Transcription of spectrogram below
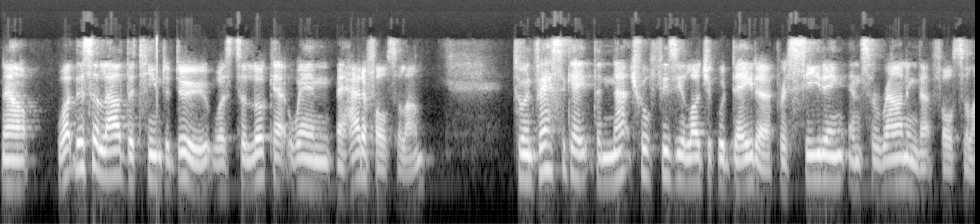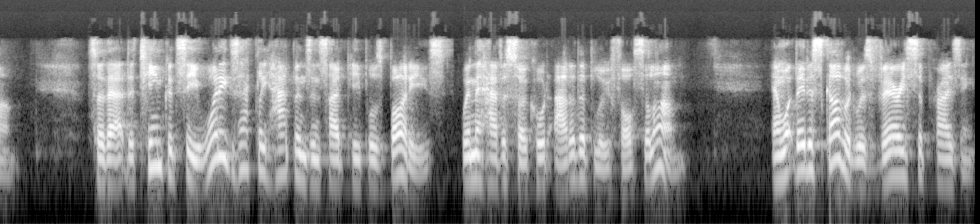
Now, what this allowed the team to do was to look at when they had a false alarm, to investigate the natural physiological data preceding and surrounding that false alarm, so that the team could see what exactly happens inside people's bodies when they have a so called out of the blue false alarm. And what they discovered was very surprising.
